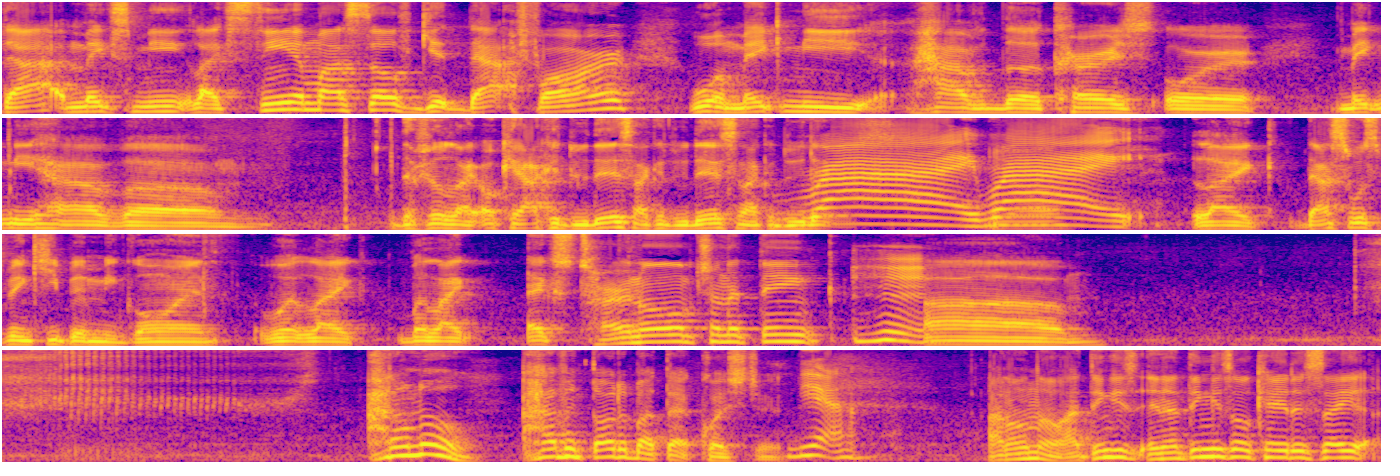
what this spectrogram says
that makes me like seeing myself get that far will make me have the courage or make me have um the feel like okay I could do this I could do this and I could do this. Right, right. like that's what's been keeping me going. With like but like external i'm trying to think um i don't know. I haven't thought about that question. Yeah. I don't know i think it's and i think it's okay to say i And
